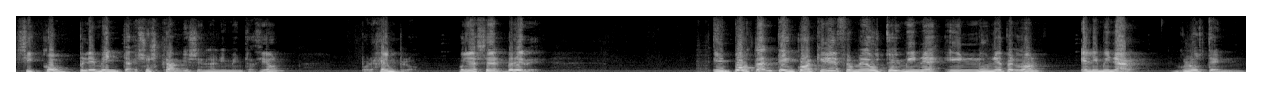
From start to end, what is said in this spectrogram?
Si complementa esos cambios en la alimentación, por ejemplo, voy a ser breve. Importante en cualquier enfermedad autoinmune, inmune, perdón, eliminar gluten,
